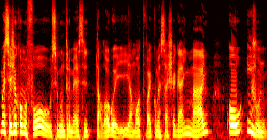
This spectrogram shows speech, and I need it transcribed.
Mas seja como for, o segundo trimestre tá logo aí, a moto vai começar a chegar em maio ou em junho.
